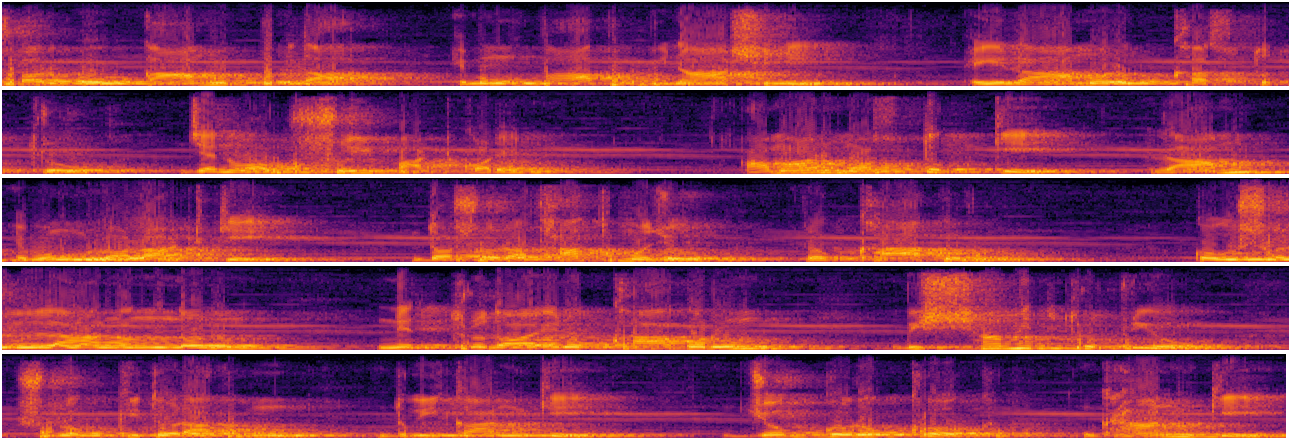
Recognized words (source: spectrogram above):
সর্বকামপ্রদা এবং পাপ বিনাশিনী এই রাম রক্ষা স্তোত্র যেন অবশ্যই পাঠ করেন। আমার মস্তককে, রাম এবং ললাটকে দশরথাত্মজ রক্ষা করুন। কৌশল্যানন্দন নেত্রদয় রক্ষা করুন। বিশ্বামিত্র প্রিয় সুরক্ষিত রাখুন দুই কানকে। যোগ্য রক্ষক ঘ্রাণকে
